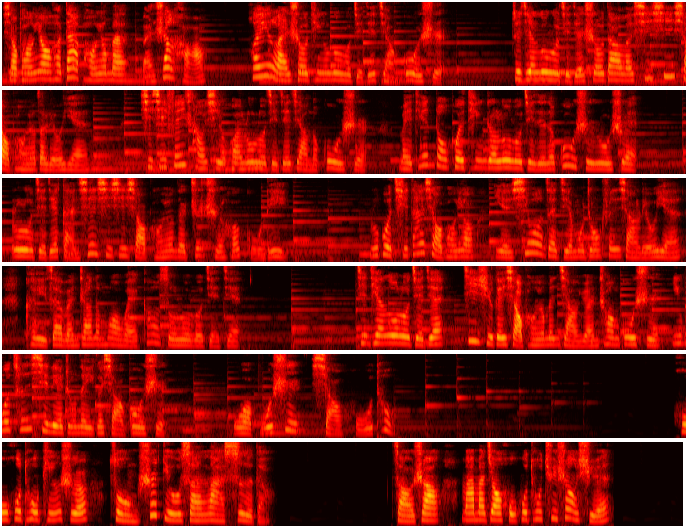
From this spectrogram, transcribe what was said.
小朋友和大朋友们，晚上好！欢迎来收听露露姐姐讲故事。最近露露姐姐收到了西西小朋友的留言，西西非常喜欢露露姐姐讲的故事，每天都会听着露露姐姐的故事入睡。露露姐姐感谢西西小朋友的支持和鼓励。如果其他小朋友也希望在节目中分享留言，可以在文章的末尾告诉露露姐姐。今天露露姐姐继续给小朋友们讲原创故事《一窝村》系列中的一个小故事。我不是小糊涂。糊糊兔平时总是丢三落四的。早上，妈妈叫糊糊兔去上学，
